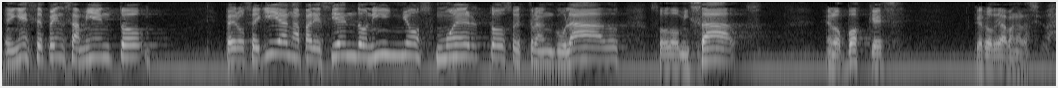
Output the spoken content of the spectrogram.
en ese pensamiento pero seguían apareciendo niños muertos, estrangulados, sodomizados en los bosques que rodeaban a la ciudad.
